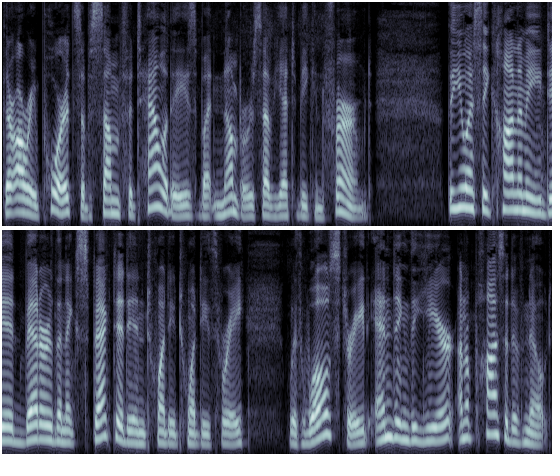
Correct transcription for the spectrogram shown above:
There are reports of some fatalities, but numbers have yet to be confirmed. The U.S. economy did better than expected in 2023, with Wall Street ending the year on a positive note.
